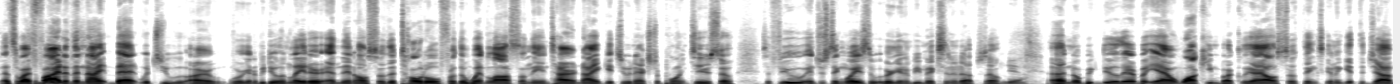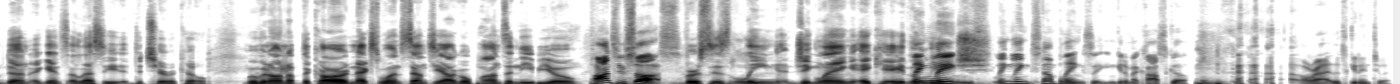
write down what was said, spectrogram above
That's why Some fight of the night bet, which you are we're going to be doing later, and then also the total for the win loss on the entire night gets you an extra point too. So it's a few interesting ways that we're going to be mixing it up. So Yeah. uh, no big deal there, but yeah, Joaquin Buckley I also think is going to get the job done against Alessi Di Chirico. Moving on up the card, next one Santiago Ponzinibbio Ponzu sauce. versus Ling Jinglang, aka the Ling. Lings, Ling Ling Stumblings. So you can get them at Costco. All right, let's get into it.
